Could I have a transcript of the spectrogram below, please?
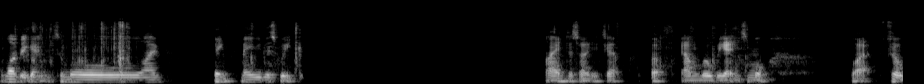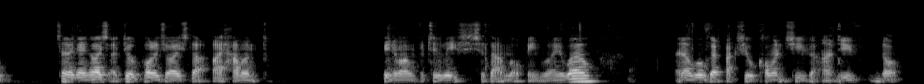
I might be getting some more. I think maybe this week. I haven't decided yet, but I will be getting some more. Right. So, so again, guys, I do apologise that I haven't been around for two weeks. It's just that I'm not being very well, and I will get back to your comments you've you've not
